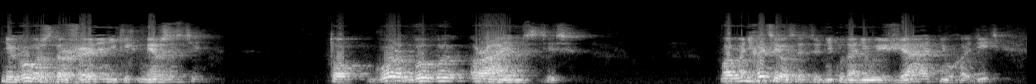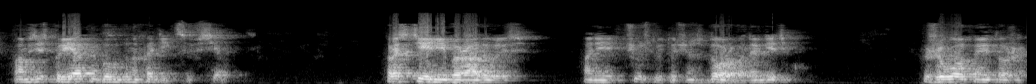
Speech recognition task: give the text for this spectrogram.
никакого раздражения, никаких мерзостей, то город был бы раем здесь. Вам бы не хотелось отсюда никуда не уезжать, не уходить, вам здесь приятно было бы находиться всем. Растения бы радовались, они чувствуют очень здорово энергетику животные тоже.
